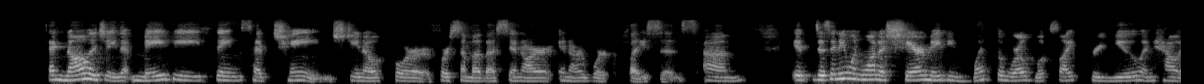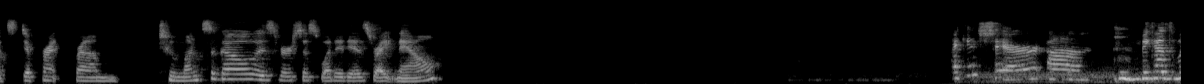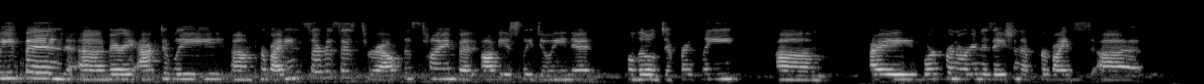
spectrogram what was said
acknowledging that maybe things have changed you know for for some of us in our in our workplaces. Um it, does anyone want to share maybe what the world looks like for you and how it's different from two months ago as versus what it is right now? I can share um, because we've been uh, very actively um, providing services throughout this time, but obviously doing it a little differently. Um, I work for an organization that provides uh,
